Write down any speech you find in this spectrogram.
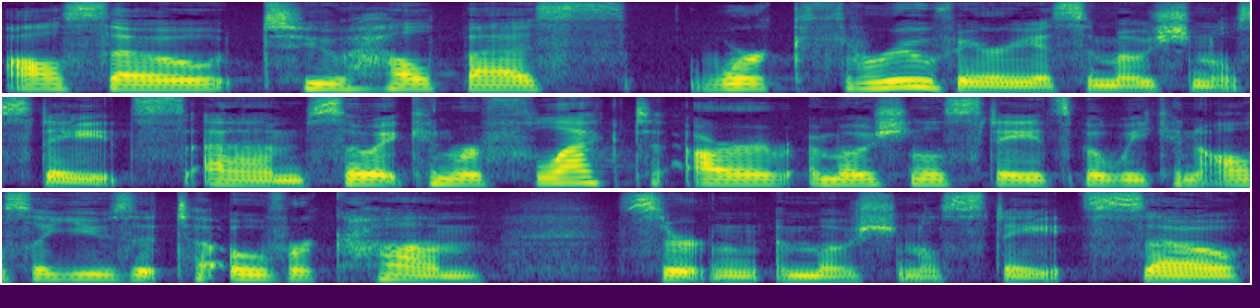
also to help us work through various emotional states. Um, so it can reflect our emotional states, but we can also use it to overcome certain emotional states. So,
